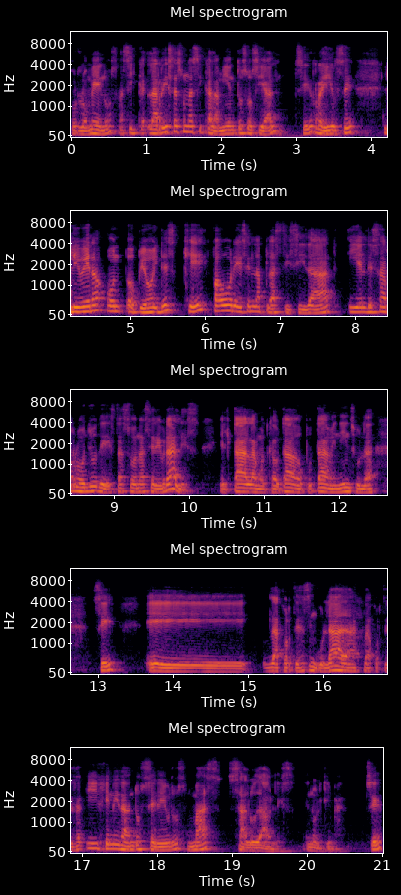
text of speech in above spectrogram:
por lo menos, así que la risa es un acicalamiento social, ¿sí? Reírse libera opioides que favorecen la plasticidad y el desarrollo de estas zonas cerebrales, el tálamo, el caudado, putamen, ínsula, ¿sí? Eh, la corteza cingulada, la corteza, y generando cerebros más saludables, en última, ¿sí?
